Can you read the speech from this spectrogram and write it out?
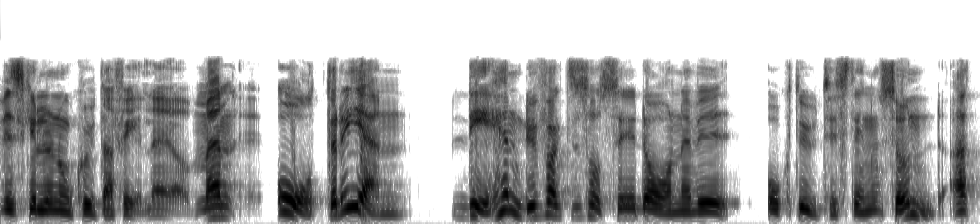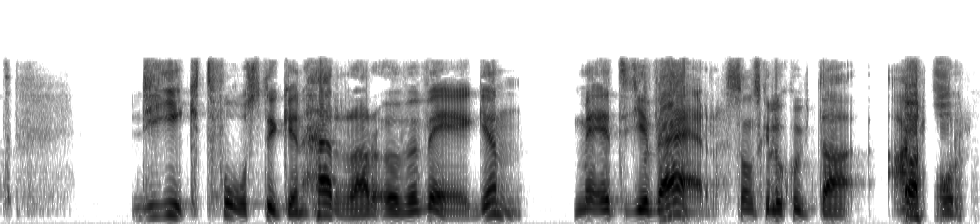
Vi skulle nog skjuta fel där ja. Men återigen, det hände ju faktiskt oss idag när vi åkte ut till Stenungsund att det gick två stycken herrar över vägen med ett gevär som skulle skjuta ankor.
